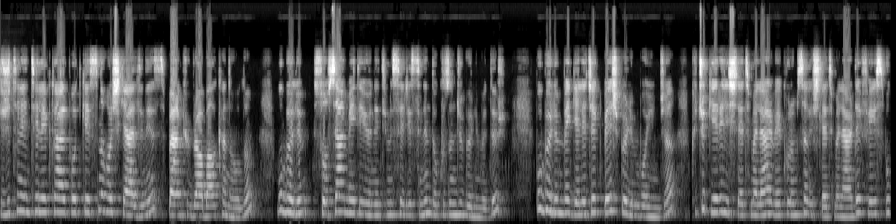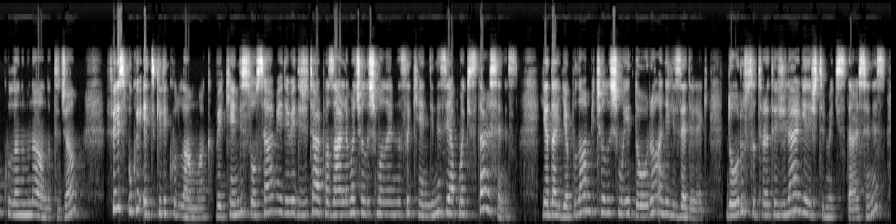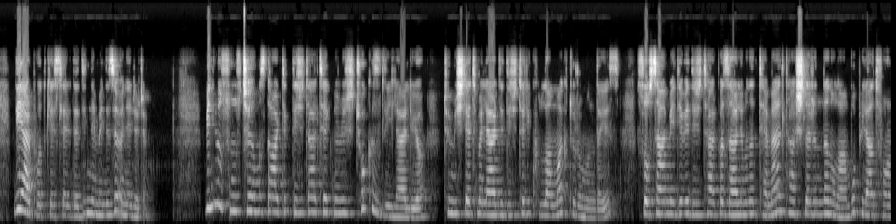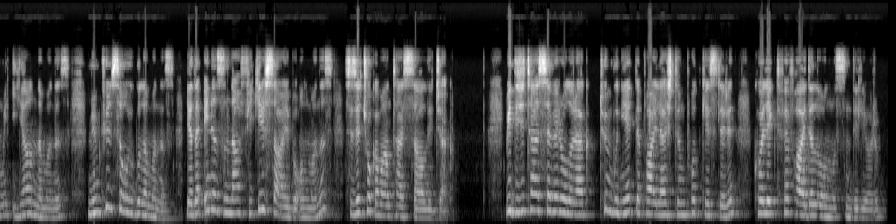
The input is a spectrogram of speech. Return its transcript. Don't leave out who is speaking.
Speaker 1: Dijital Entelektüel Podcast'ına hoş geldiniz. Ben Kübra Balkanoğlu. Bu bölüm Sosyal Medya Yönetimi serisinin 9. bölümüdür. Bu bölüm ve gelecek 5 bölüm boyunca küçük yerel işletmeler ve kurumsal işletmelerde Facebook kullanımını anlatacağım. Facebook'u etkili kullanmak ve kendi sosyal medya ve dijital pazarlama çalışmalarınızı kendiniz yapmak isterseniz ya da yapılan bir çalışmayı doğru analiz ederek doğru stratejiler geliştirmek isterseniz diğer podcastleri de dinlemenizi öneririm. Biliyorsunuz çağımızda artık dijital teknoloji çok hızlı ilerliyor. Tüm işletmelerde dijitali kullanmak durumundayız. Sosyal medya ve dijital pazarlamanın temel taşlarından olan bu platformu iyi anlamanız, mümkünse uygulamanız ya da en azından fikir sahibi olmanız size çok avantaj sağlayacak. Bir dijital sever olarak tüm bu niyetle paylaştığım podcastlerin kolektife faydalı olmasını diliyorum.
